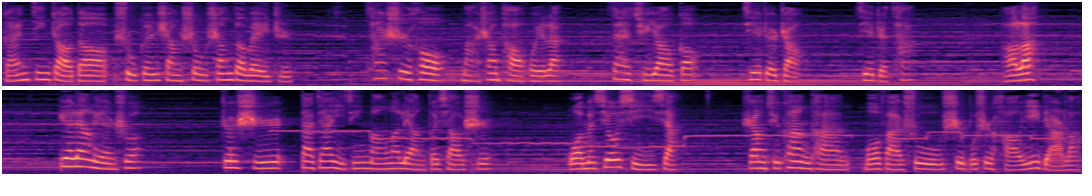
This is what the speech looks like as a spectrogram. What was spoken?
赶紧找到树根上受伤的位置，擦拭后马上跑回来，再去药膏，接着找，接着擦。好了，月亮脸说：“这时大家已经忙了两个小时，我们休息一下，上去看看魔法树是不是好一点了。”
